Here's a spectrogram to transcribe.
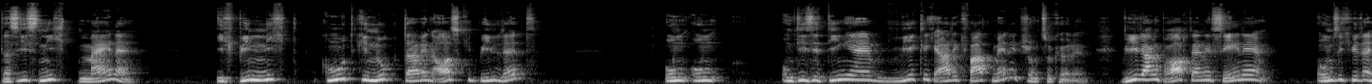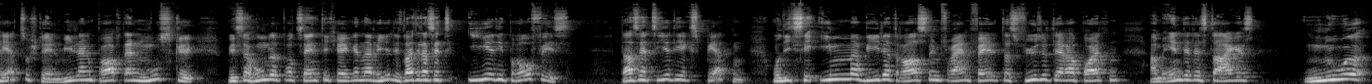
Das ist nicht meine. Ich bin nicht gut genug darin ausgebildet, um, um, um diese Dinge wirklich adäquat managen zu können. Wie lange braucht eine Sehne, um sich wieder herzustellen? Wie lange braucht ein Muskel, bis er hundertprozentig regeneriert ist? Leute, das seid ihr die Profis. Da seid ihr die Experten. Und ich sehe immer wieder draußen im freien Feld, dass Physiotherapeuten am Ende des Tages nur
